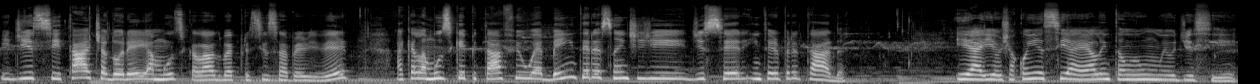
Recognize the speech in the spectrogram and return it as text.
e disse: Tati, adorei a música lá do É Preciso Saber Viver. Aquela música Epitáfio é bem interessante de, de ser interpretada. E aí eu já conhecia ela, então eu disse:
